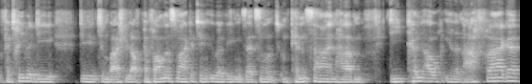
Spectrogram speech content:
Vertriebe, die, die zum Beispiel auf Performance Marketing überwiegend setzen und, und Kennzahlen haben, die können auch ihre Nachfrage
